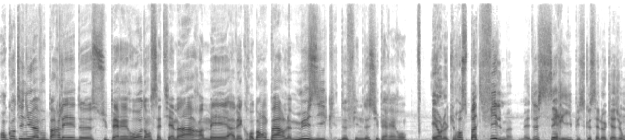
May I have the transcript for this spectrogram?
On continue à vous parler de super-héros dans 7ème art, mais avec Robin, on parle musique de films de super-héros. Et en l'occurrence, pas de film, mais de série, puisque c'est l'occasion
